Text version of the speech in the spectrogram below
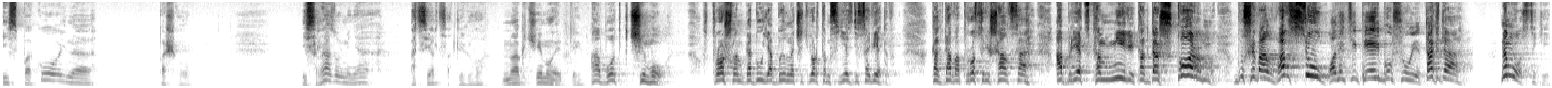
и спокойно пошел. И сразу у меня от сердца отлегло. Ну а к чему это ты? А вот к чему. В прошлом году я был на четвертом съезде Советов, когда вопрос решался о Брестском мире, когда шторм бушевал вовсю. Он и теперь бушует. Тогда на мостике,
